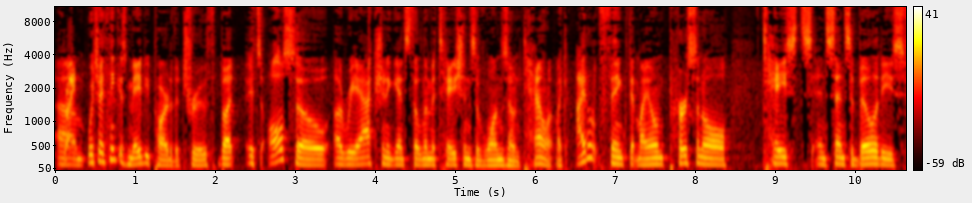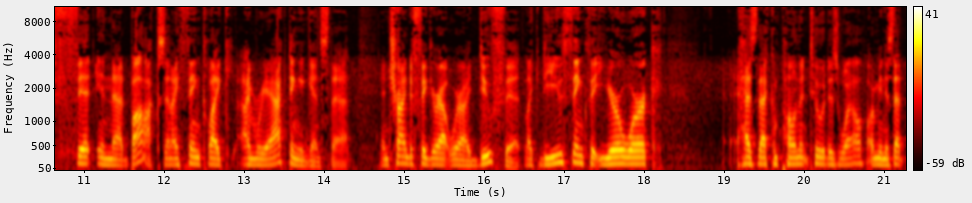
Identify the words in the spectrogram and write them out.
um, Right. which I think is maybe part of the truth, but it's also a reaction against the limitations of one's own talent. Like, I don't think that my own personal tastes and sensibilities fit in that box, and I think like I'm reacting against that and trying to figure out where I do fit. Like, do you think that your work has that component to it as well? I mean, is that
